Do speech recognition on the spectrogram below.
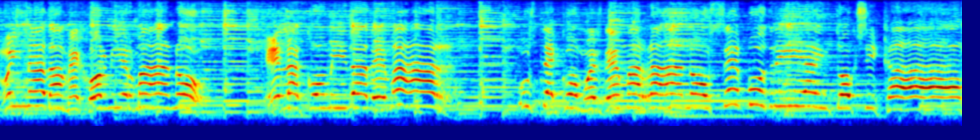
No hay nada mejor, mi hermano, que la comida de mar. Usted como es de marrano se podría intoxicar.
